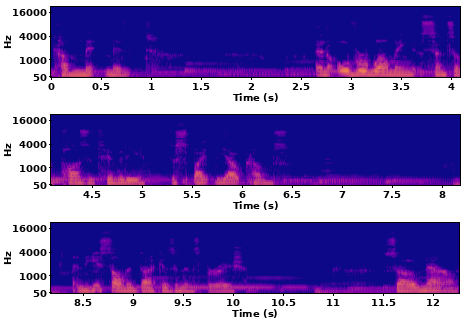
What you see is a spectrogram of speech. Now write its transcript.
commitment, an overwhelming sense of positivity despite the outcomes. And he saw the duck as an inspiration. So now,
